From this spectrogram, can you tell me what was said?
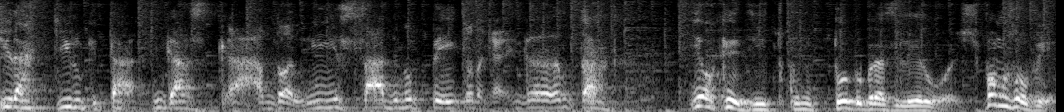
tirar aquilo que tá engasgado ali, sabe, no peito, na garganta. E eu acredito, como todo brasileiro hoje. Vamos ouvir.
